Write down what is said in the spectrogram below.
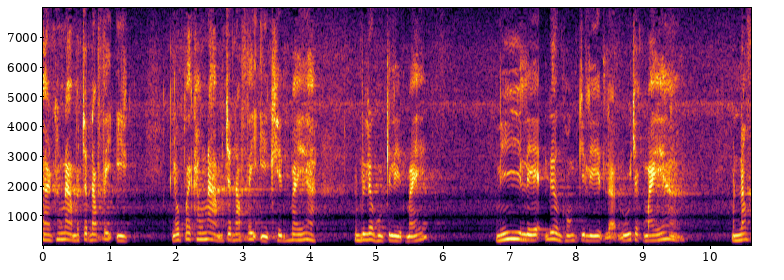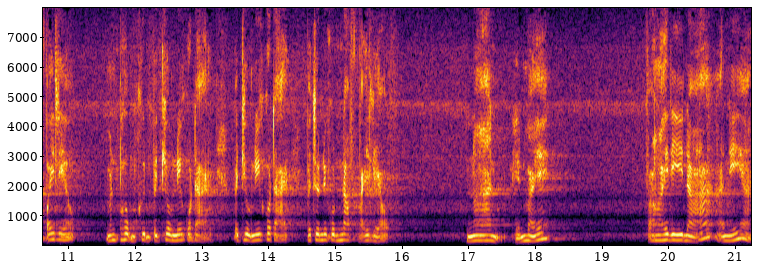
งานข้างหน้ามันจะนับไว้อีก แล้วไปข้างหน้ามันจะนับไว้อีกเห็นไหมอะ มันเป็นเรื่องของกิเลสไหมนี่แหละเรื่องของกิเลสแหละรู้จักไหมอะมันนับไว้แล้ว มันเพิ่มขึ้นไปเที่ยวนี้ก็ได้ ไปเที่ยวนี้ก็ได้ ไปเที่ยวนี้ก็นับไว้แล้วนั่นเห็นไหมฟังให้ดีนะอันนี้อะ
